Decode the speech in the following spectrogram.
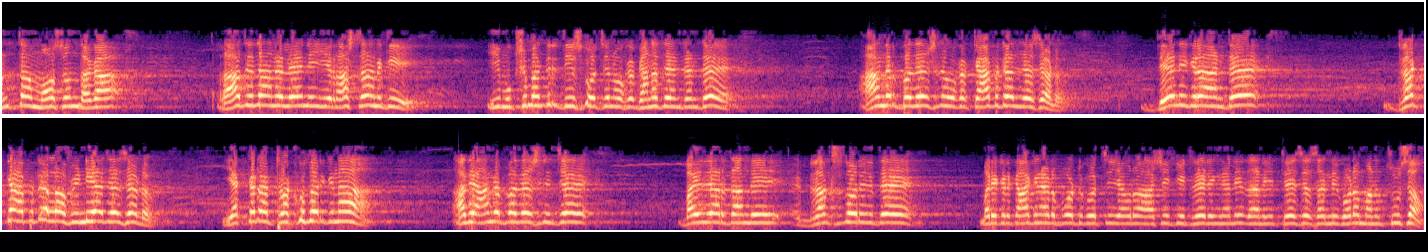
అంతా మోసం దగా. రాజధాని లేని ఈ రాష్ట్రానికి ఈ ముఖ్యమంత్రి తీసుకొచ్చిన ఒక ఘనత ఏంటంటే ఆంధ్రప్రదేశ్ని ఒక క్యాపిటల్ చేశాడు. దేనికిరా అంటే డ్రగ్ క్యాపిటల్ ఆఫ్ ఇండియా చేశాడు. ఎక్కడ ట్రక్ దొరికినా అది ఆంధ్రప్రదేశ్ నుంచే బయలుదేరుతుంది. డ్రగ్స్ దొరికితే మరి ఇక్కడ కాకినాడ పోర్టుకు వచ్చి ఎవరో ఆషికి ట్రేడింగ్ అని దానికి ట్రేసెస్ అన్ని కూడా మనం చూసాం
